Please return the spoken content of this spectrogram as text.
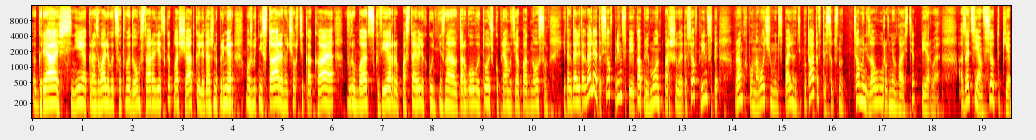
грязь, снег, разваливается твой дом, старая детская площадка, или даже, например, может быть, не старая, но черти какая, вырубают сквер, поставили какую-нибудь, не знаю, торговую точку прямо у тебя под носом и так далее, и так далее. Это все, в принципе, капремонт паршивый, это все, в принципе, в рамках полномочий муниципальных депутатов, то есть, собственно, самого низового уровня власти. Это первое. А затем все-таки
